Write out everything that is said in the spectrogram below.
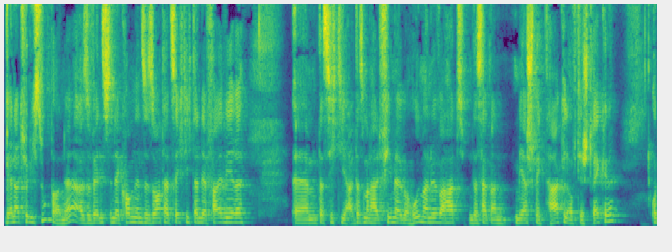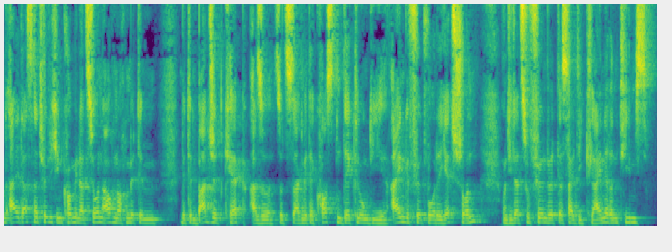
wäre natürlich super, ne? Also wenn es in der kommenden Saison tatsächlich dann der Fall wäre, ähm, dass sich die, dass man halt viel mehr Überholmanöver hat und das hat man mehr Spektakel auf der Strecke. Und all das natürlich in Kombination auch noch mit dem, mit dem Budget Cap, also sozusagen mit der Kostendeckelung, die eingeführt wurde jetzt schon und die dazu führen wird, dass halt die kleineren Teams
